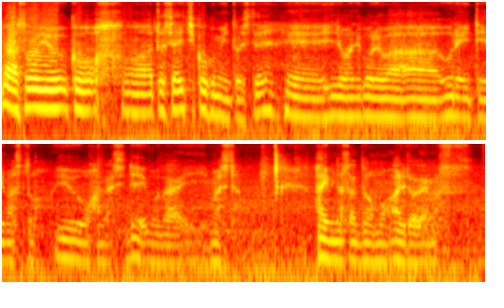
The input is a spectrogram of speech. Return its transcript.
まあそういう、こう、私は一国民として、えー、非常にこれは憂いていますというお話でございました。はい、皆さんどうもありがとうございます。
